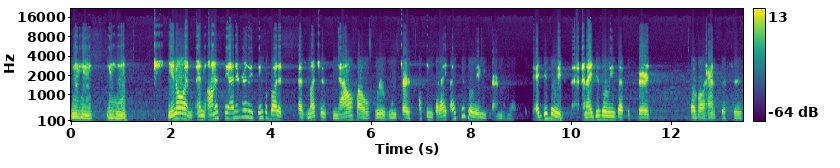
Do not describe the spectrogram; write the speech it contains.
Mhm. Mhm. You know, and, and honestly, I didn't really think about it as much as now how we we started talking. But I I do believe in paranormal. I do believe that, and I do believe that the spirits of our ancestors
